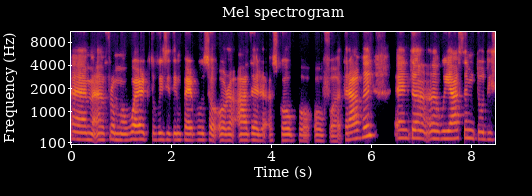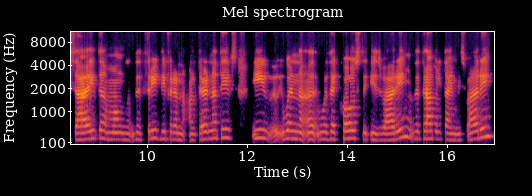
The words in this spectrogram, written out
um, uh, from work to visiting purpose or, or other scope of, uh, travel. And uh, we ask them to decide among the three different alternatives if, when, when the cost is varying the travel time is varying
